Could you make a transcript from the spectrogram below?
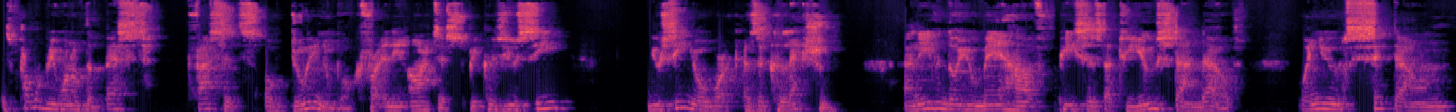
it's probably one of the best facets of doing a book for any artist because you see you see your work as a collection and even though you may have pieces that to you stand out, when you sit down,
